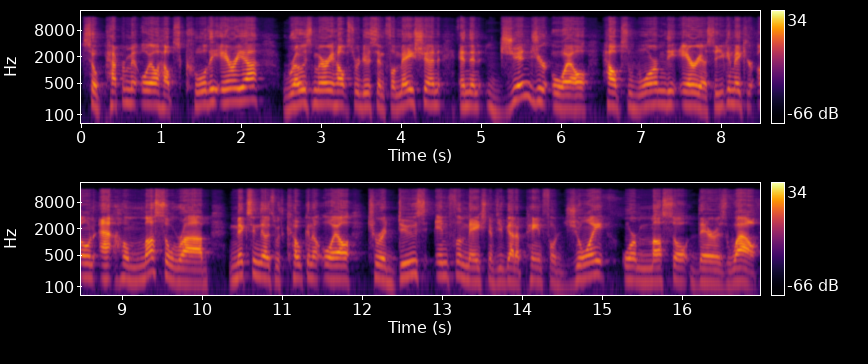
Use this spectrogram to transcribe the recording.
So peppermint oil helps cool the area, rosemary helps reduce inflammation, and then ginger oil helps warm the area. So you can make your own at-home muscle rub, mixing those with coconut oil to reduce inflammation if you've got a painful joint or muscle there as well.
